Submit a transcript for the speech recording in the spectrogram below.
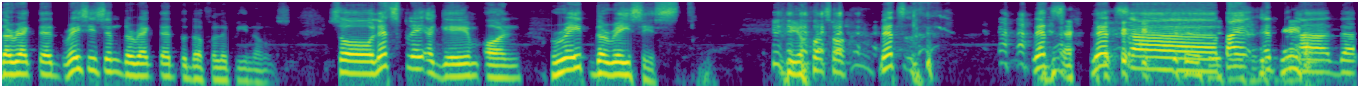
directed racism directed to the Filipinos. So let's play a game on rate the racist. So let's let's let's uh, tie, uh the,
